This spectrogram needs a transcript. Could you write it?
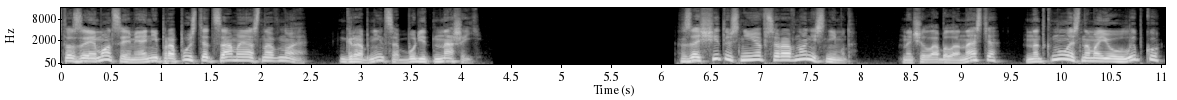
что за эмоциями они пропустят самое основное. Гробница будет нашей». «Защиту с нее все равно не снимут», — начала была Настя, наткнулась на мою улыбку,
